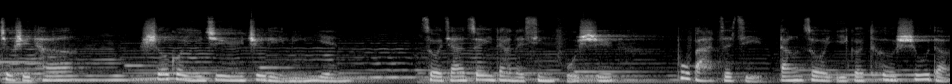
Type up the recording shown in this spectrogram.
就是他说过一句至理名言：作家最大的幸福是不把自己当做一个特殊的、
